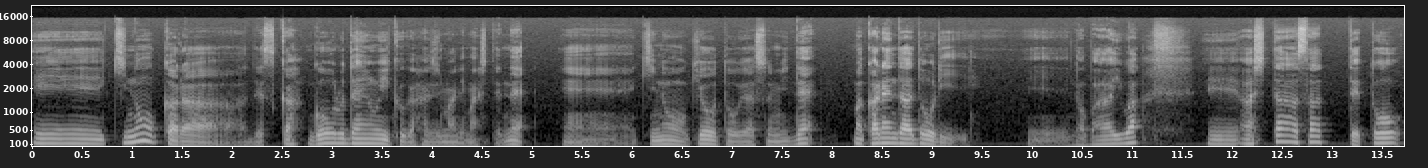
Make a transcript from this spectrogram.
えー昨日からですか？ゴールデンウィークが始まりましてね、えー昨日今日とお休みで、まあ、カレンダー通りの場合は、えー明日明後日と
